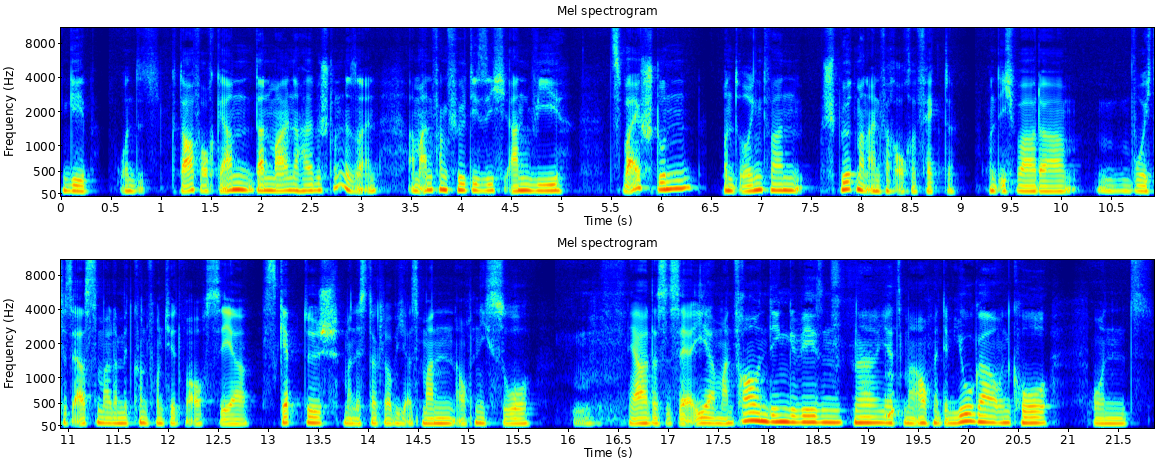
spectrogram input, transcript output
gebe. Und es darf auch gern dann mal eine halbe Stunde sein. Am Anfang fühlt die sich an wie zwei Stunden und irgendwann spürt man einfach auch Effekte. Und ich war da, wo ich das erste Mal damit konfrontiert war, auch sehr skeptisch. Man ist da, glaube ich, als Mann auch nicht so ja, das ist ja eher Mann-Frauen-Ding gewesen. Ne? Jetzt mal auch mit dem Yoga und Co. Und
